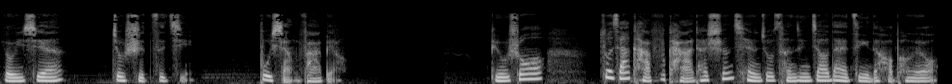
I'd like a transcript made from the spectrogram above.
有一些就是自己不想发表。比如说。作家卡夫卡，他生前就曾经交代自己的好朋友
